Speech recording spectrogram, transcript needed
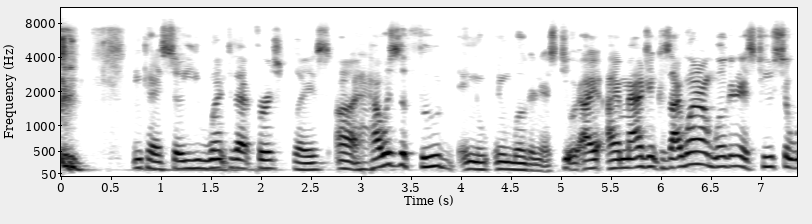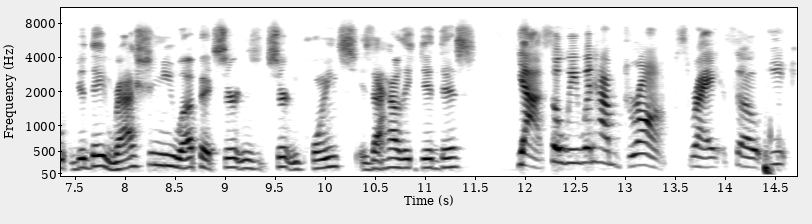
okay, so you went to that first place. Uh, how was the food in in wilderness? Do you, I I imagine because I went on wilderness too. So did they ration you up at certain certain points? Is that how they did this? Yeah, so we would have drops, right? So each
